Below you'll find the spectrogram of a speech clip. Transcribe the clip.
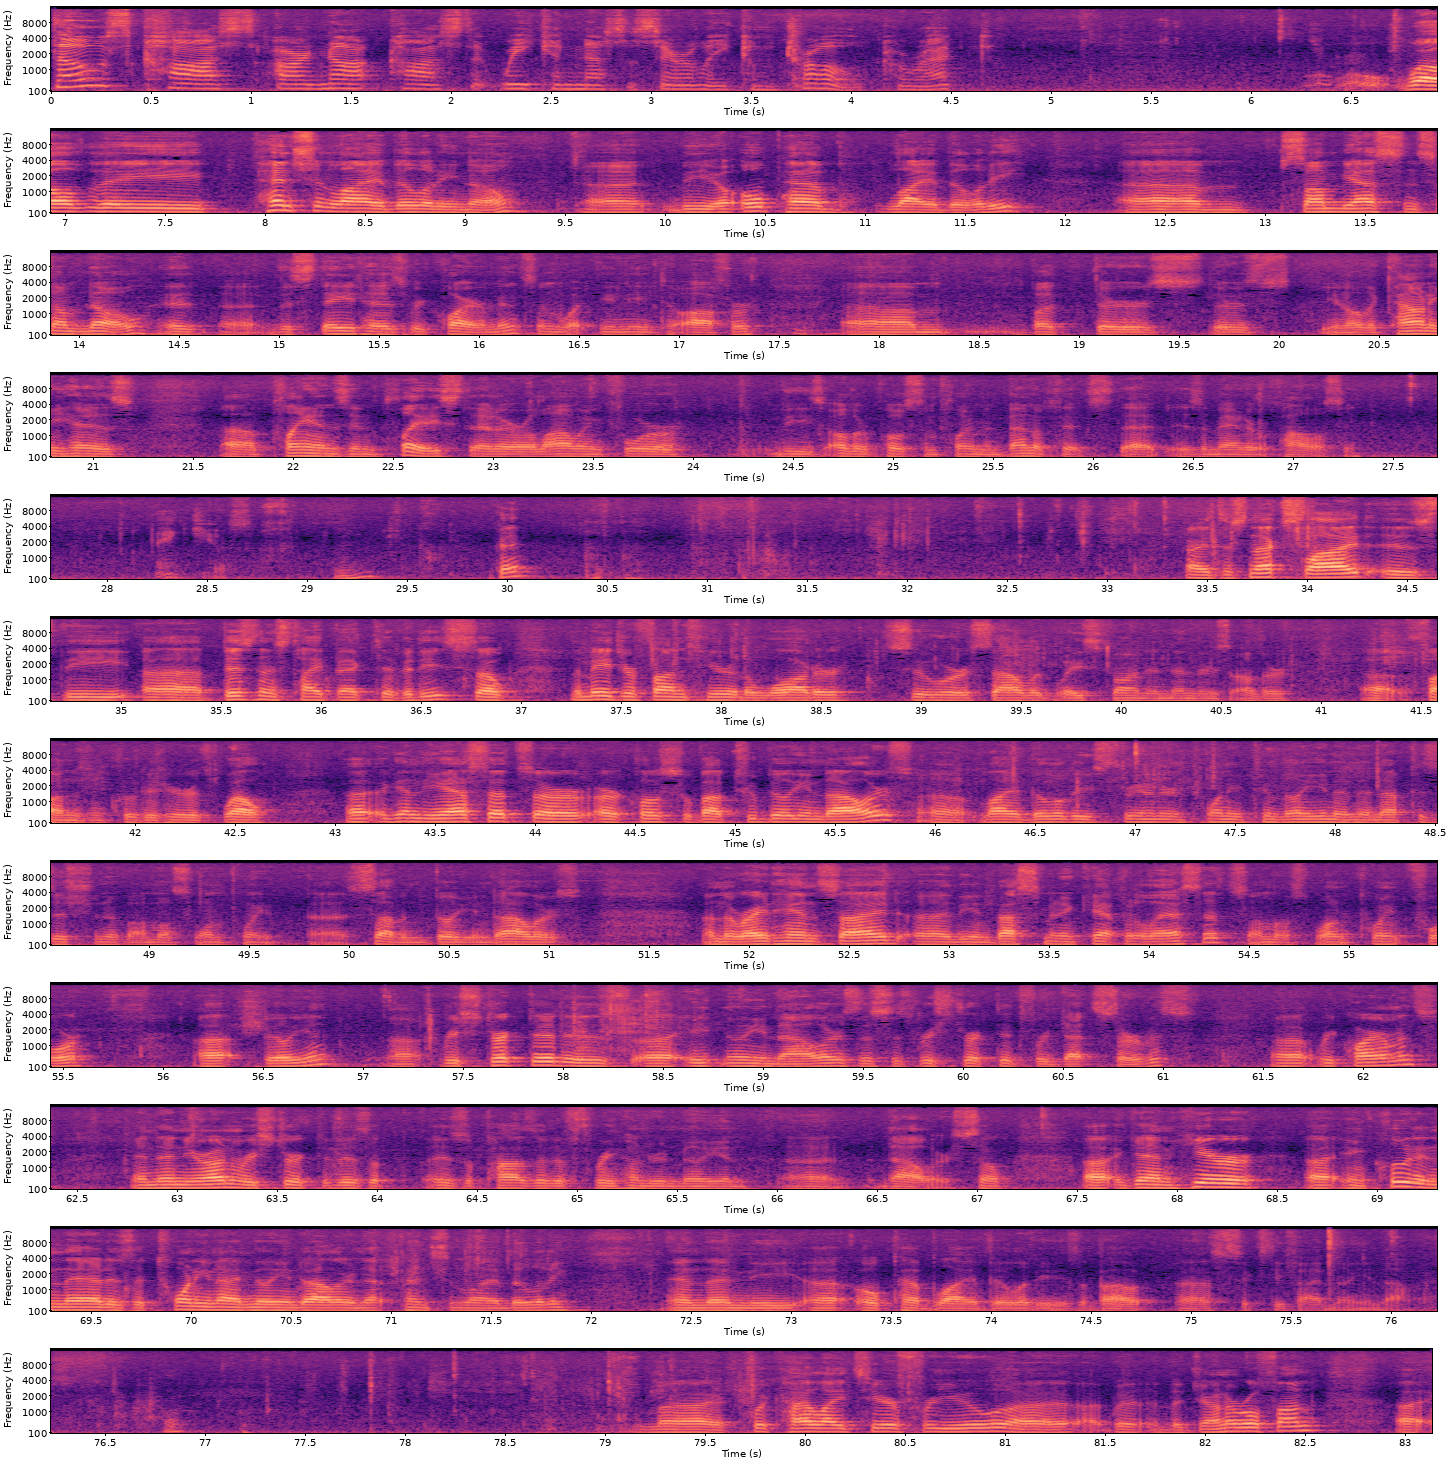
those costs are not costs that we can necessarily control, correct? Well, the pension liability, no. Uh, The OPEB liability, um, some yes and some no. It, uh, The state has requirements and what you need to offer. Um, But there's, there's, you know, the county has uh, plans in place that are allowing for these other post-employment benefits. That is a matter of policy. Thank you. Mhm. Okay? All right, this next slide is the uh, business-type activities. So the major funds here are the water, sewer, solid waste fund, and then there's other uh, funds included here as well. Uh, Again, the assets are are close to about $2 billion. Uh, Liabilities, 322 million, and a net position of almost $1.7 billion. On the right-hand side, uh, the investment in capital assets, almost 1.4 uh, billion. Uh, Restricted is uh, $8 million. This is restricted for debt service uh, requirements. And then your unrestricted is a, is a positive $300 million. uh. So uh, again, here, uh, included in that is a $29 million net pension liability. And then the uh, OPEB liability is about uh, $65 million. My quick highlights here for you, uh, the general fund.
